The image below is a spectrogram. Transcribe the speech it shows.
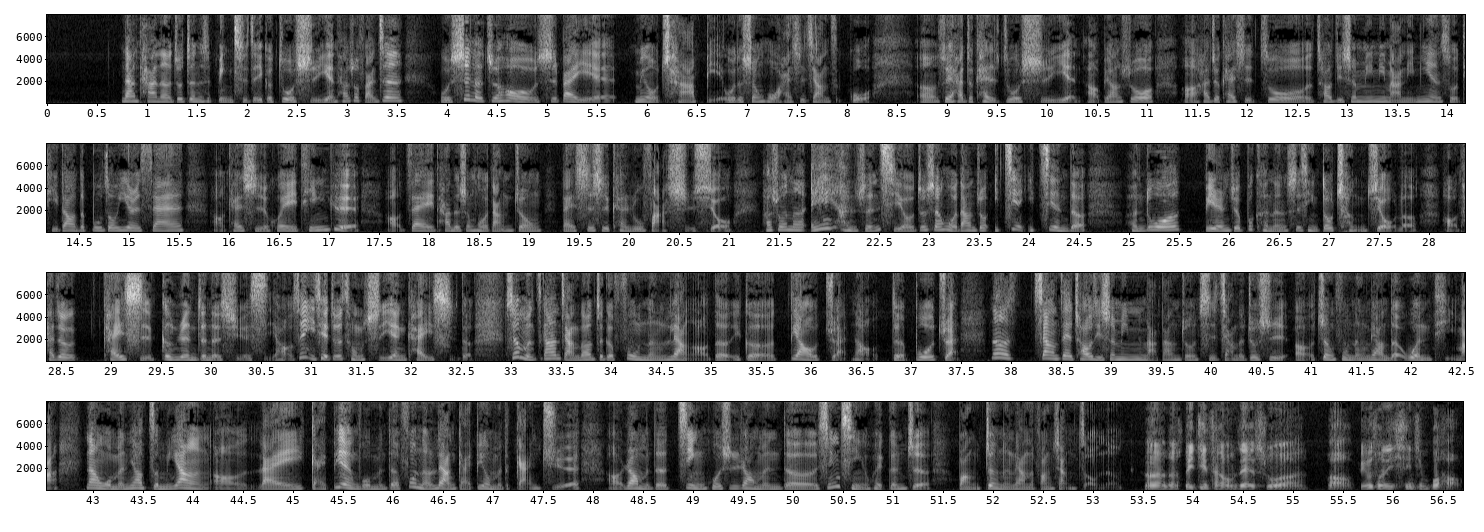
那他呢就真的是秉持着一个做实验，他说反正。我试了之后失败也没有差别，我的生活还是这样子过，呃，所以他就开始做实验啊，比方说，呃，他就开始做超级生命密码里面所提到的步骤一二三，啊，开始会听音乐，啊，在他的生活当中来试试看如法实修。他说呢，诶，很神奇哦，就生活当中一件一件的很多别人觉得不可能的事情都成就了，好，他就。开始更认真的学习哈，所以一切就是从实验开始的。所以我们刚刚讲到这个负能量啊的一个调转啊的拨转，那像在超级生命密码当中，其实讲的就是呃正负能量的问题嘛。那我们要怎么样呃来改变我们的负能量，改变我们的感觉啊，让我们的静或是让我们的心情会跟着往正能量的方向走呢？呃，所以经常我们在说啊啊，比如说你心情不好，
